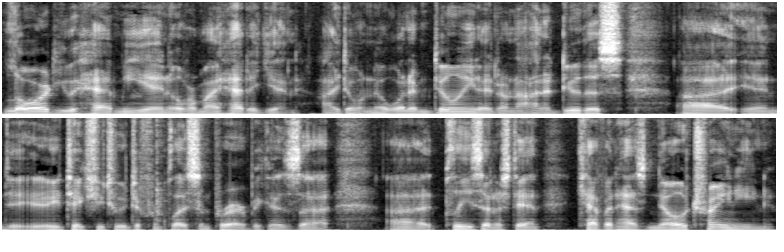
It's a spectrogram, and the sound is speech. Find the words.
"Lord, you had me in over my head again. I don't know what I'm doing. I don't know how to do this." Uh, and it, it, takes you to a different place in prayer because uh, uh please understand, Kevin has no training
